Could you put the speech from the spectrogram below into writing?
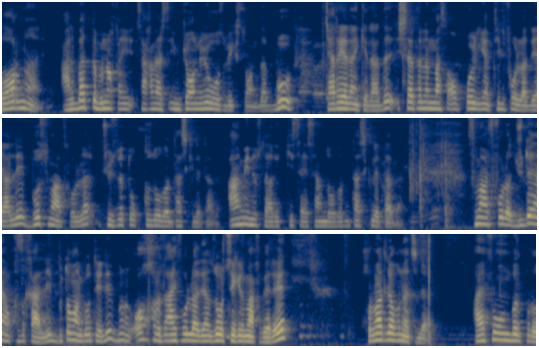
bormi? Albatta bunaqa saqlashni imkoni yo'q o'zbekistonda. Bu koreyadan keladi. Ishlatilinmasdan olib qo'yilgan telefonlar deyarli bu smartfonlar uch yuz to'qqiz dollarni tashkil etadi. A minuslari ikki yuz sakson dollarni tashkil etadi. Smartfonlar juda yam qiziqarli. Bu tomonga o'taylik. Buni oxirida iphonelarni ham zo'r chegirma qilib beray hurmatli obunachilar iphone 11 pro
